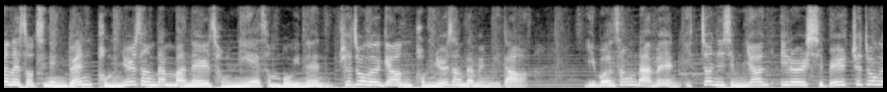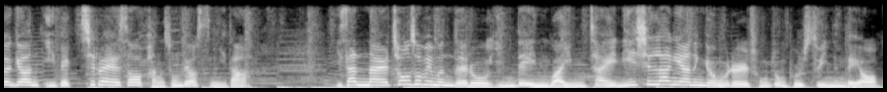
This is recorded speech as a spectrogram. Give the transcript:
의견에서 진행된 법률 상담만을 정리해 선보이는 최종 의견 법률 상담입니다. 이번 상담은 2020년 1월 10일 최종 의견 207회에서 방송되었습니다. 이삿날 청소비 문제로 임대인과 임차인이 실랑이 하는 경우를 종종 볼 수 있는데요.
